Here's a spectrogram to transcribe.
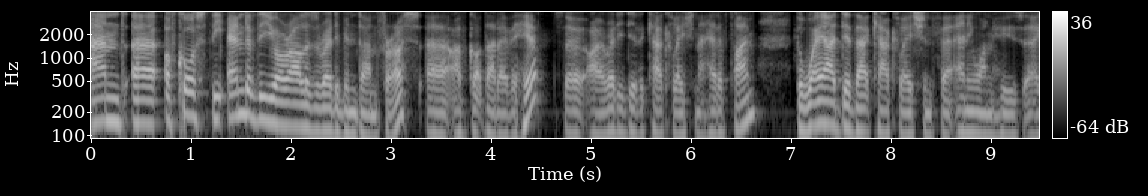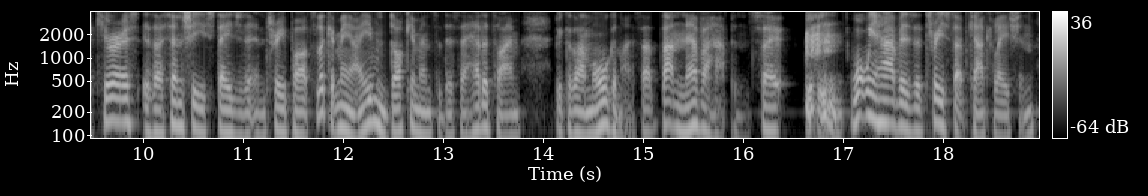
And uh, of course, the end of the URL has already been done for us. Uh, I've got that over here. So I already did a calculation ahead of time. The way I did that calculation for anyone who's uh, curious is I essentially staged it in three parts. Look at me. I even documented this ahead of time because I'm organized. That, that never happens. So what we have is a three-step calculation.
